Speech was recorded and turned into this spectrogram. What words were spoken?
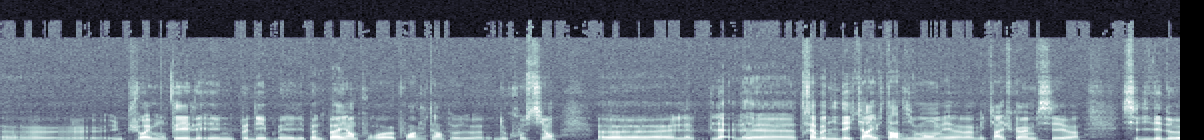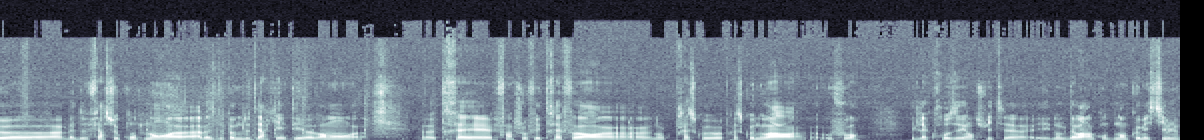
une purée montée et une, des, des pommes de paille hein, pour, pour ajouter un peu de, croustillant. La, très bonne idée qui arrive tardivement, mais, mais qui arrive quand même, c'est c'est l'idée de, bah, de faire ce contenant à base de pommes de terre qui a été vraiment très, enfin chauffé très fort, donc presque, presque au noir au four et de la creuser ensuite, euh, et donc d'avoir un contenant comestible,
